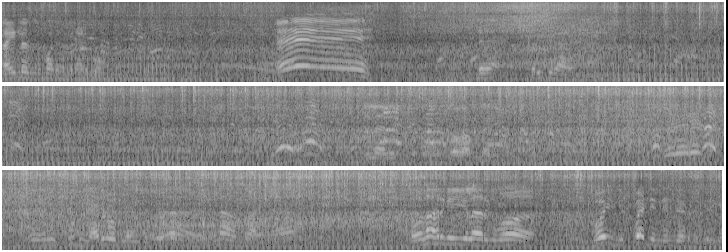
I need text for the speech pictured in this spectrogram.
ரைட்டில் வச்சுட்டு போடுங்க பின்னாடி போ. ஏய்! சரி பிடிக்கிறாங்க இல்லை போவா பின்னாடி கூட்டி நடுவோட்டில் என்ன பண்ணுறாங்க சோலார் கைகளாக இருக்குமோ போய் நிப்பாட்டி நின்று எடுத்துக்கிறீங்க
